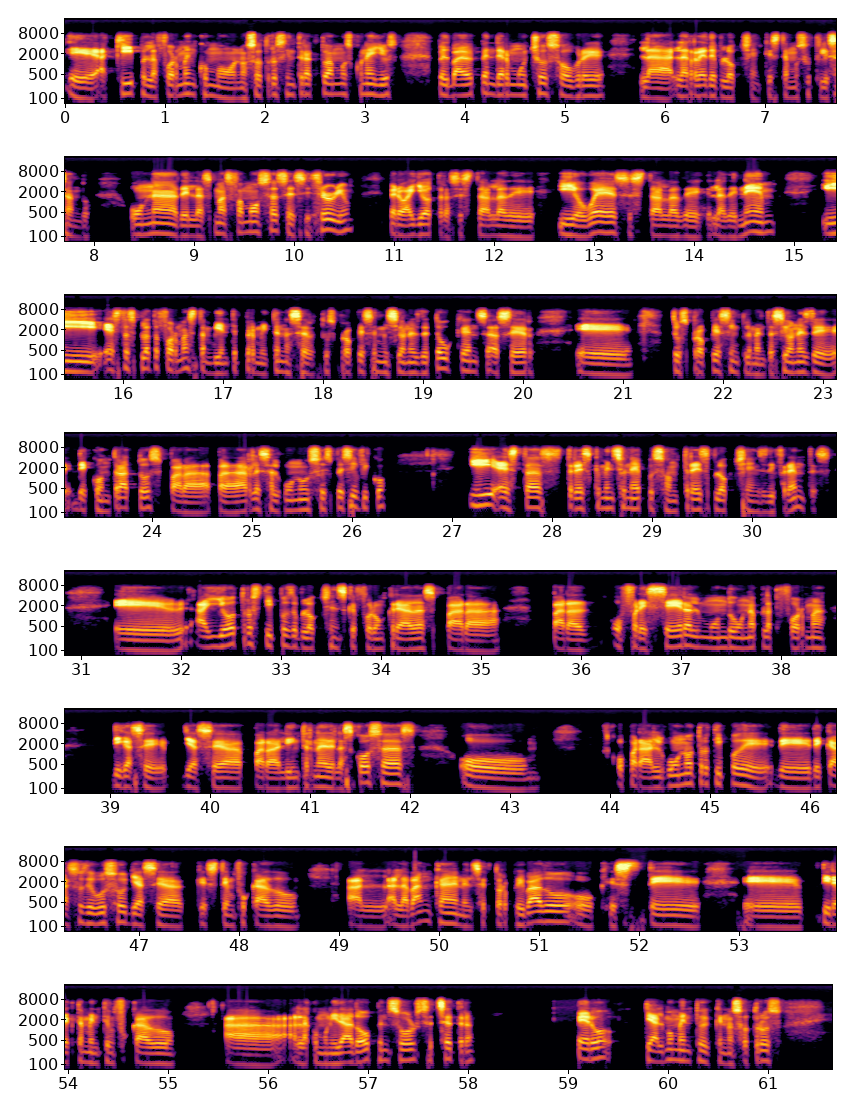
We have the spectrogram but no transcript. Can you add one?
Eh, aquí, pues la forma en cómo nosotros interactuamos con ellos, pues va a depender mucho sobre la, red de blockchain que estemos utilizando. Una de las más famosas es Ethereum, pero hay otras. Está la de EOS, está la de, la de NEM, y estas plataformas también te permiten hacer tus propias emisiones de tokens, hacer eh, tus propias implementaciones de, contratos para, para darles algún uso específico. Y estas tres que mencioné, pues son tres blockchains diferentes. Eh, hay otros tipos de blockchains que fueron creadas para, para ofrecer al mundo una plataforma, dígase, ya sea para el Internet de las Cosas o, para algún otro tipo de, casos de uso, ya sea que esté enfocado a la banca en el sector privado o que esté eh, directamente enfocado a, la comunidad open source, etcétera. Pero ya al momento de que nosotros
